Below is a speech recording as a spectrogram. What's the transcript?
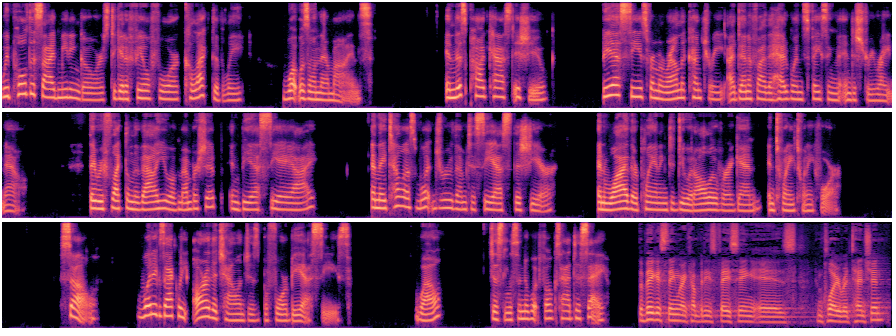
we pulled aside meeting goers to get a feel for, collectively, what was on their minds. In this podcast issue, BSCs from around the country identify the headwinds facing the industry right now. They reflect on the value of membership in BSCAI, and they tell us what drew them to CS this year and why they're planning to do it all over again in 2024. So, what exactly are the challenges before BSCs? Well, just listen to what folks had to say. The biggest thing my company is facing is employee retention.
